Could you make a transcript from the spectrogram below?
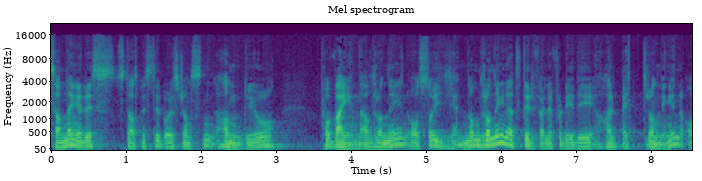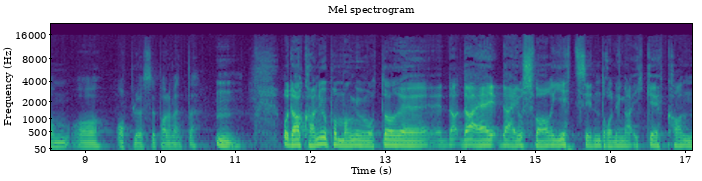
sammenheng, eller statsminister Boris Johnson, handler jo på vegne av dronningen, og også gjennom dronningen i dette tilfellet, fordi de har bedt dronningen om å oppløse parlamentet. Og da kan jo på mange måter eh, Da, da, er, da er jo svaret gitt, siden dronninga ikke kan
